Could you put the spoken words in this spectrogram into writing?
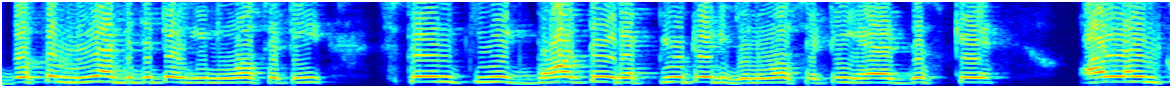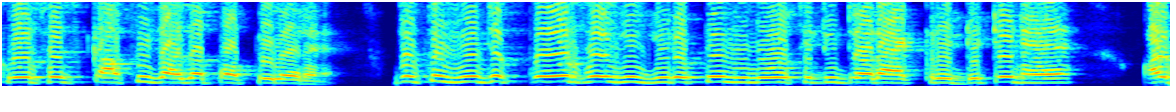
दोस्तों मिया डिजिटल यूनिवर्सिटी स्पेन की एक बहुत ही रेप्यूटेड यूनिवर्सिटी है, जिसके ऑनलाइन कोर्सेज काफ़ी ज़्यादा पॉपुलर है। दोस्तों, ये जो कोर्स है, ये यूरोपियन यूनिवर्सिटी द्वारा एक्रेडिटेड है और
